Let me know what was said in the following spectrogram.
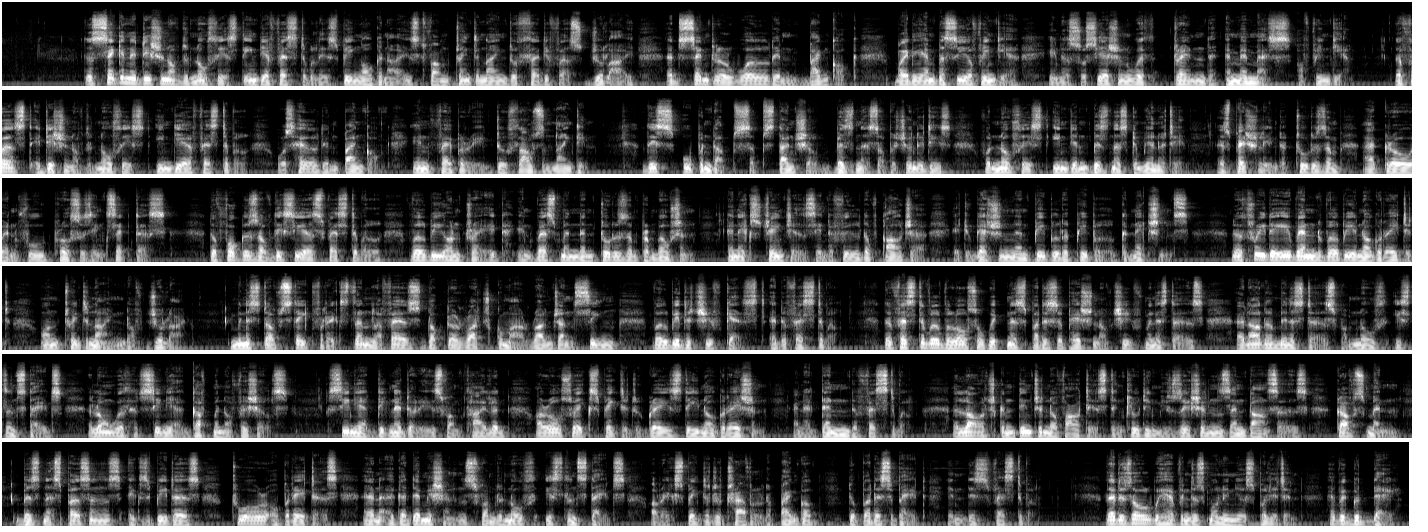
The second edition of the Northeast India Festival is being organized from 29 to 31st July at Central World in Bangkok by the Embassy of India in association with Trend MMS of India. The first edition of the Northeast India Festival was held in Bangkok in February 2019. This opened up substantial business opportunities for Northeast Indian business community, especially in the tourism, agro and food processing sectors. The focus of this year's festival will be on trade, investment and tourism promotion and exchanges in the field of culture, education and people-to-people connections. The three-day event will be inaugurated on 29th of July. Minister of State for External Affairs Dr. Rajkumar Ranjan Singh will be the chief guest at the festival. The festival will also witness participation of chief ministers and other ministers from northeastern states along with senior government officials. Senior dignitaries from Thailand are also expected to grace the inauguration and attend the festival. A large contingent of artists, including musicians and dancers, craftsmen, business persons, exhibitors, tour operators, and academicians from the northeastern states, are expected to travel to Bangkok to participate in this festival. That is all we have in this morning news bulletin. Have a good day.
